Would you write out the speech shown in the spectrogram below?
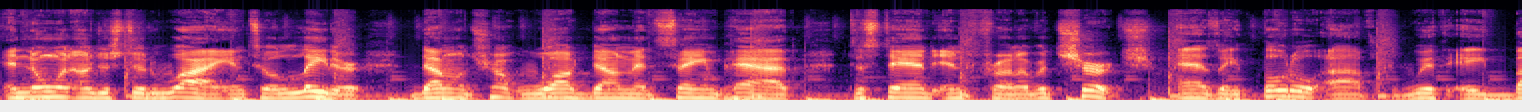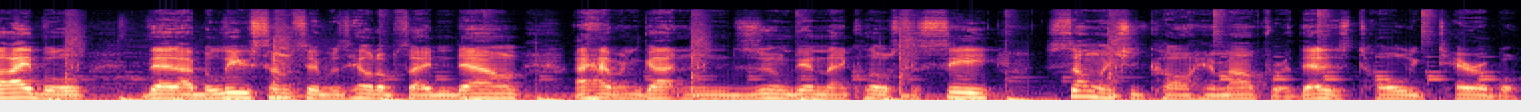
And no one understood why until later Donald Trump walked down that same path to stand in front of a church as a photo op with a Bible that I believe some said was held upside down. I haven't gotten zoomed in that close to see. Someone should call him out for it. That is totally terrible.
